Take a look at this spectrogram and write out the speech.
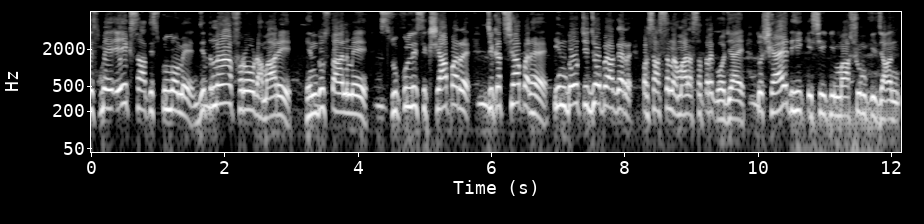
इसमें एक साथ स्कूलों में जितना फ्रॉड हमारे हिंदुस्तान में स्कूली शिक्षा पर चिकित्सा पर है इन दो चीज़ों पर अगर प्रशासन हमारा सतर्क हो जाए तो शायद ही किसी की मासूम की जान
